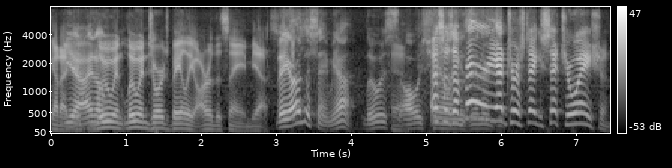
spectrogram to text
Got to Yeah, I know. Lou and Lou and George Bailey are the same. Yes. They are the same, yeah. Lewis Yeah. always. This is a very interesting situation.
